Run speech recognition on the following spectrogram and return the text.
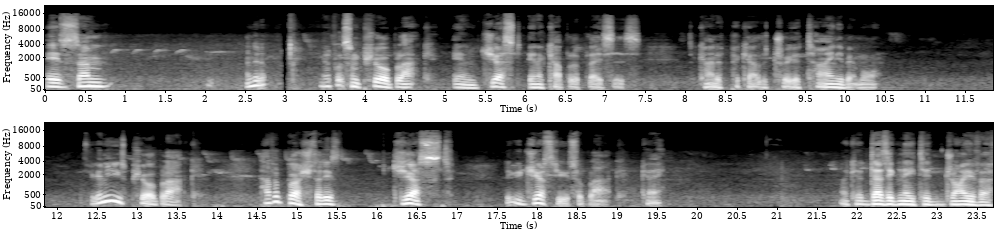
is um, I'm I'm gonna put some pure black in just in a couple of places to kind of pick out the tree a tiny bit more. If you're going to use pure black, have a brush that is just that you just use for black, okay? Like a designated driver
